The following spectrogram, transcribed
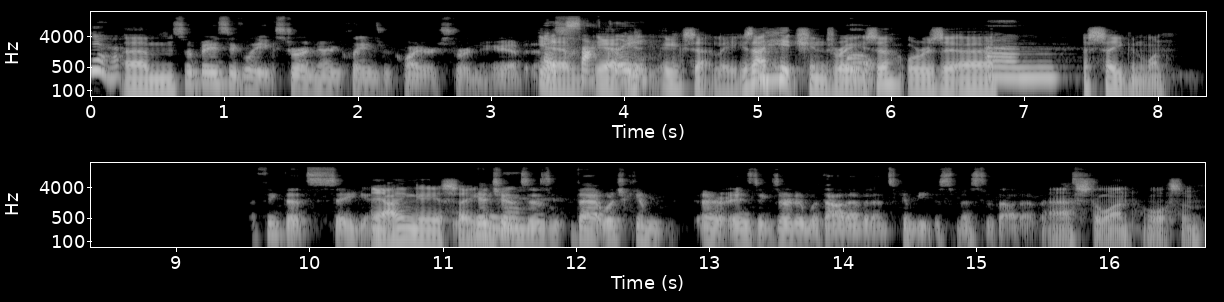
yeah. Um, So basically, extraordinary claims require extraordinary evidence. yeah, Exactly. Yeah, exactly. Is that Hitchens' Well- razor or is it a, um. a Sagan one? I think that's Sagan. Yeah, I think it is Sagan. Hitchens is that which can or is exerted without evidence can be dismissed without evidence. That's the one. Awesome.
